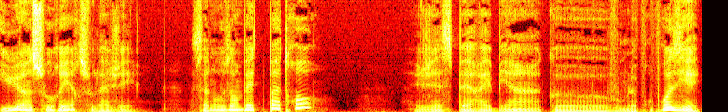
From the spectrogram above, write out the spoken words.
Il eut un sourire soulagé. Ça ne vous embête pas trop? J'espérais bien que vous me le proposiez.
